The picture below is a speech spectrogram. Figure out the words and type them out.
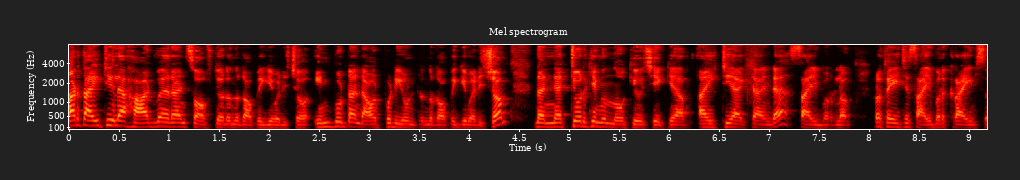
അടുത്ത ഐ ടിയിലെ ഹാർഡ്വെയർ ആൻഡ് സോഫ്റ്റ്വെയർ എന്ന ടോപ്പിക്ക് പഠിച്ചോ? ഇൻപുട്ട് ആൻഡ് ഔട്ട്പുട്ട് യൂണിറ്റ് എന്ന ടോപ്പിക്ക് പഠിച്ചോ? നെറ്റ്വർക്കിംഗ് ഒന്ന് നോക്കി വെച്ചേക്കുക ഐ ടി ആക്ട് ആൻഡ് സൈബറിലും പ്രത്യേകിച്ച് സൈബർ ക്രൈംസ്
